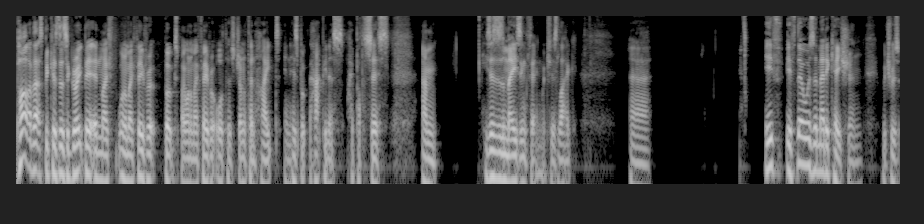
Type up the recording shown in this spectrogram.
part of that's because there's a great bit in my one of my favorite books by one of my favorite authors, Jonathan Haidt, in his book The Happiness Hypothesis. Um, he says this amazing thing, which is like, uh, if if there was a medication which was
